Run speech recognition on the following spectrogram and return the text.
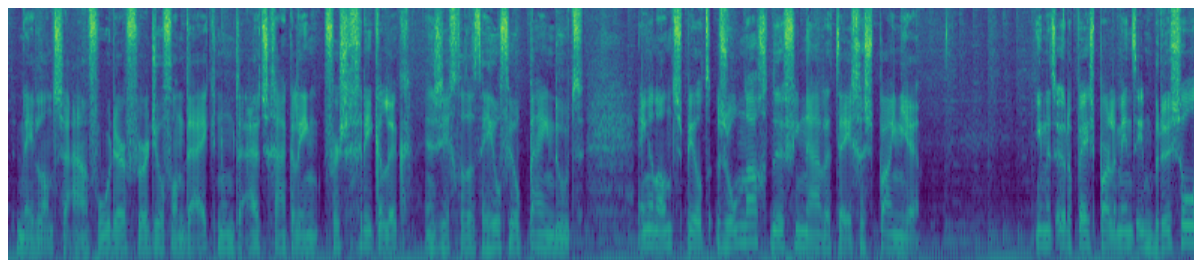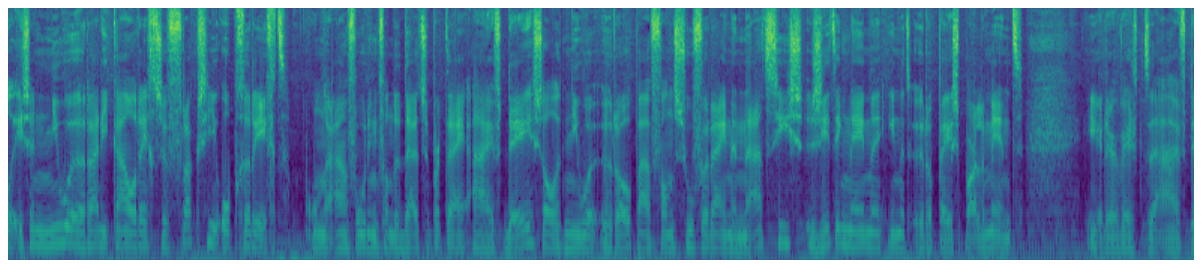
De Nederlandse aanvoerder Virgil van Dijk noemt de uitschakeling verschrikkelijk en zegt dat het heel veel pijn doet. Engeland speelt zondag de finale tegen Spanje. In het Europees Parlement in Brussel is een nieuwe radicaal-rechtse fractie opgericht. Onder aanvoering van de Duitse partij AFD zal het nieuwe Europa van soevereine naties zitting nemen in het Europees Parlement. Eerder werd de AFD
